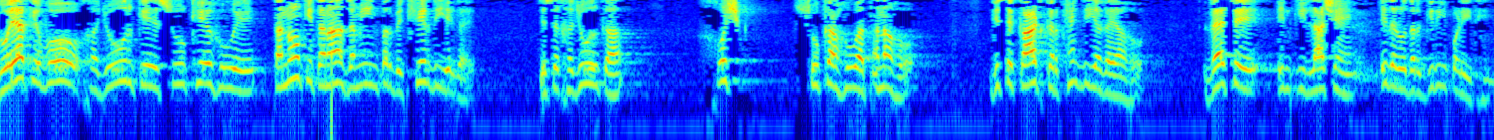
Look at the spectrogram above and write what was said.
گویا کہ وہ کھجور کے سوکھے ہوئے تنوں کی طرح زمین پر بکھیر دیے گئے جیسے کھجور کا خشک سوکھا ہوا تنا ہو، جسے کاٹ کر پھینک دیا گیا ہو، ویسے ان کی لاشیں ادھر ادھر گری پڑی تھیں۔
